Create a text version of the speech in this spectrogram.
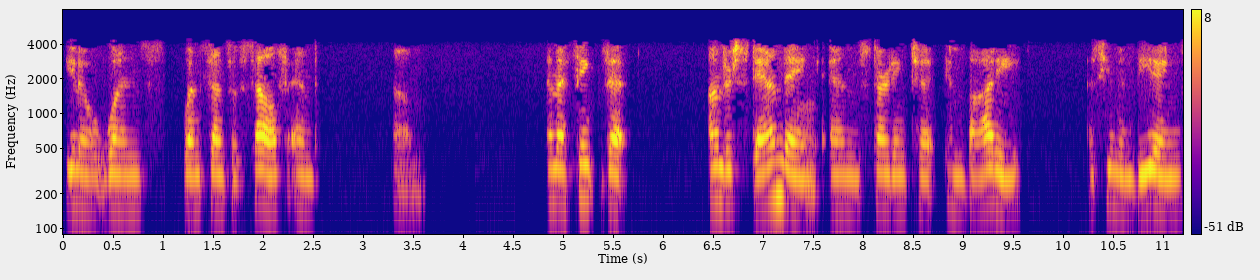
you know, one's, one's sense of self and Um, and I think that understanding and starting to embody as human beings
